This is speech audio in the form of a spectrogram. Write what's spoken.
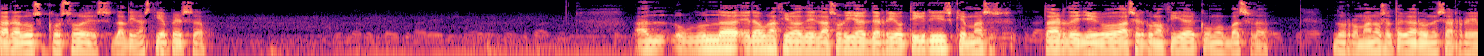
para los Kosoes, la dinastía persa. Al-Ubdullah era una ciudad de las orillas del río Tigris que más tarde llegó a ser conocida como Basra. Los romanos atacaron esa re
